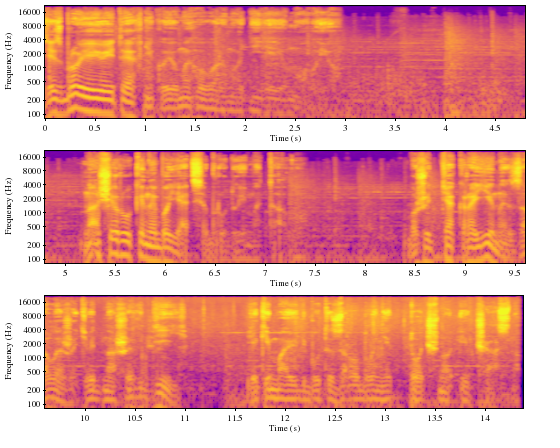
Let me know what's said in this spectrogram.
Зі зброєю і технікою ми говоримо однією мовою. Наші руки не бояться бруду і металу, бо життя країни залежить від наших дій, які мають бути зроблені точно і вчасно.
